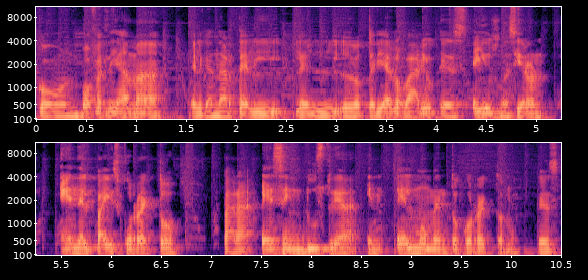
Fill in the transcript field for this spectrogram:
Con Buffett le llama el ganarte la lotería del ovario, que es ellos nacieron en el país correcto para esa industria en el momento correcto, ¿no? Que es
